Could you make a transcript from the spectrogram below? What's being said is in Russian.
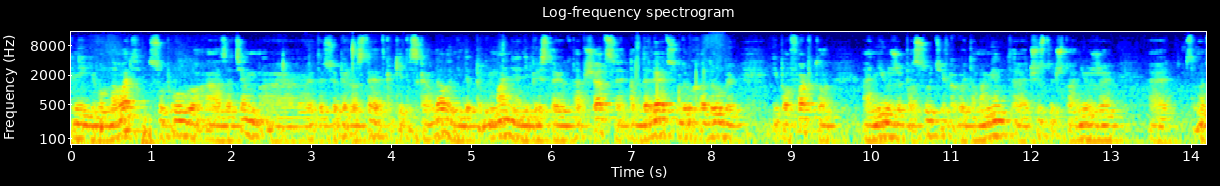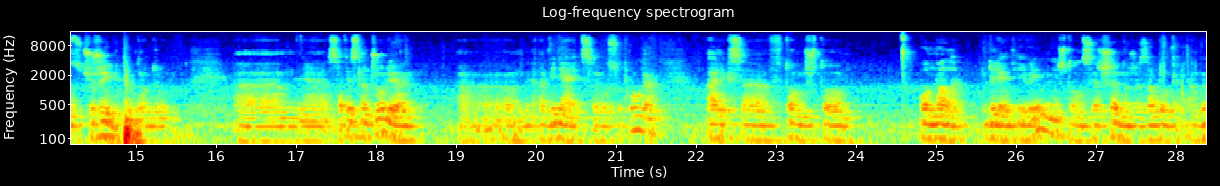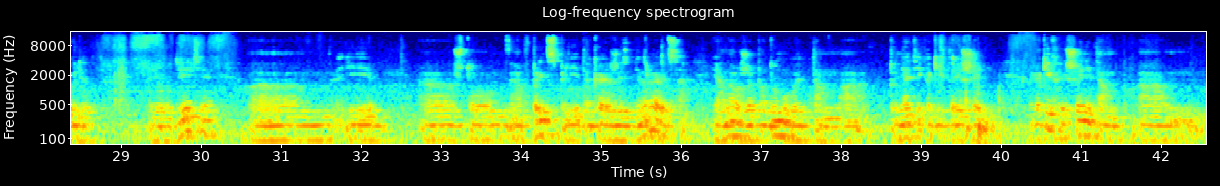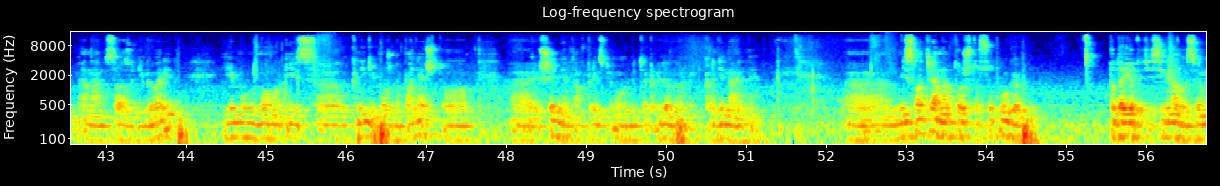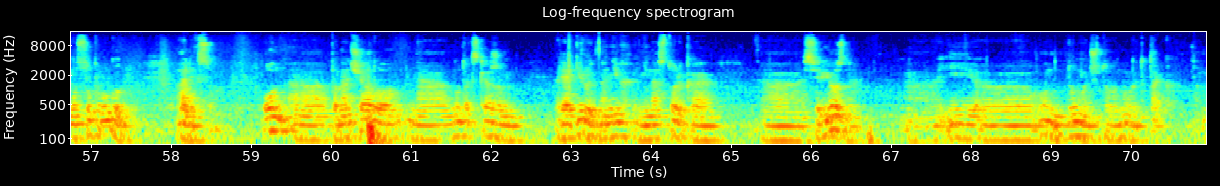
книги, волновать супругу, а затем э, это все перерастает в какие-то скандалы, недопонимания, они перестают общаться, отдаляются друг от друга, и по факту они уже, по сути, в какой-то момент э, чувствуют, что они уже э, становятся чужими друг другу. Э, соответственно, Джулия обвиняет своего супруга Алекса в том, что он мало уделяет ей времени, что он совершенно уже забыл, как там выглядят его дети. Э, что э, в принципе ей такая жизнь не нравится, и она уже подумывает там о принятии каких-то решений. О каких решений там э, она сразу не говорит ему, но из книги можно понять, что решения там в принципе могут быть определенно кардинальные. Несмотря на то, что супруга подает эти сигналы своему супругу Алексу, он поначалу, ну так скажем, реагирует на них не настолько э, серьезно, э, и э, он думает, что ну, это так там,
